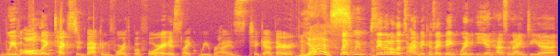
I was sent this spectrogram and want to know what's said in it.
we've all like texted back and forth before is like we rise together. Yes. Like we say that all the time because I think when Ian has an idea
